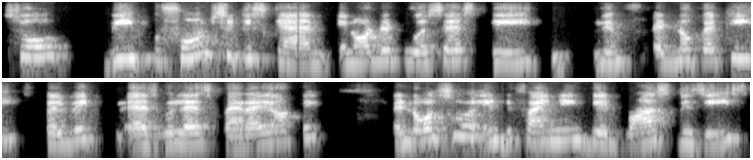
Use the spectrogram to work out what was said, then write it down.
So we perform CT scan in order to assess the lymphadenopathy, pelvic as well as para-aortic, and also in defining the advanced disease,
